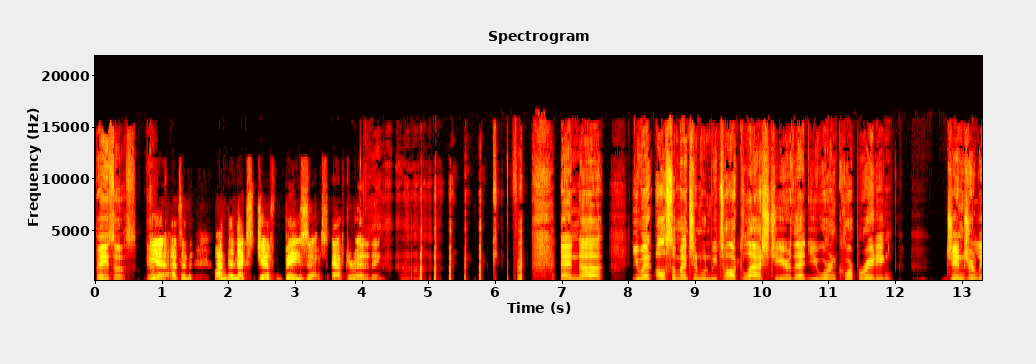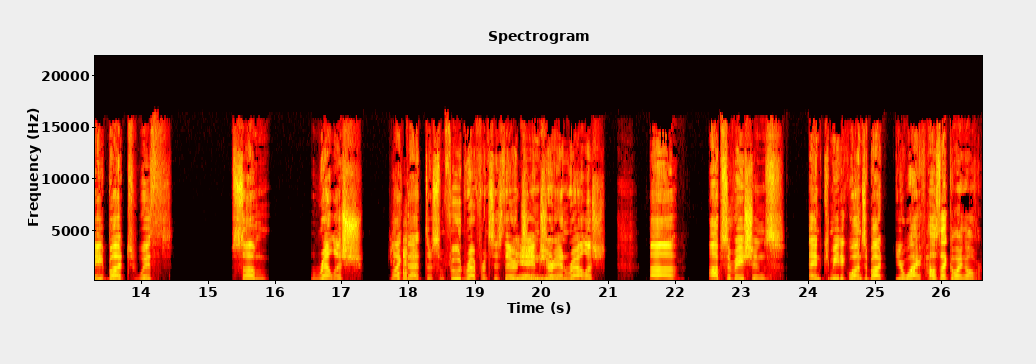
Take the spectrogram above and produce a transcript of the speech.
Bezos. Yeah, yeah I'd say that. I'm the next Jeff Bezos after editing. and uh, you also mentioned when we talked last year that you were incorporating gingerly, but with some relish like that. There's some food references there, yeah, ginger yeah. and relish. Uh, observations and comedic ones about your wife. How's that going over?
